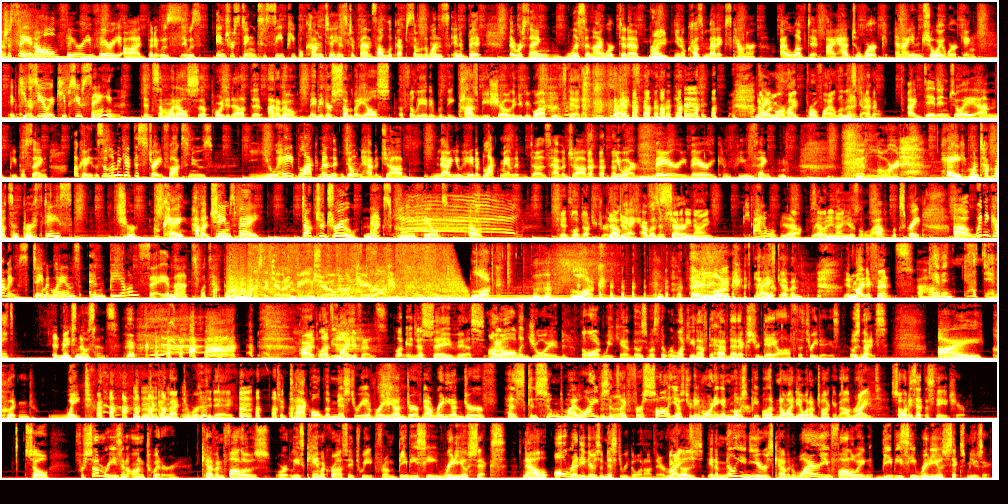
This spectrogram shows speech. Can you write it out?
Just saying, all very, very odd. But it was it was interesting to see people come to his defense. I'll look up some of the ones in a bit that were saying, "Listen, I worked at a right, you know, cosmetics counter. I loved it. I had to work, and I enjoy working. It keeps you it keeps you sane." And someone else uh, pointed out that I don't know, maybe there's somebody else affiliated with the Cosby Show that you could go after instead. Right? no one more high profile than this guy, though. I did enjoy um, people saying, okay, so let me get this straight, Fox News. You hate black men that don't have a job. Now you hate a black man that does have a job. you are very, very confusing. Good Lord. Hey, want to talk about some birthdays? Sure. Okay. How about James Bay? Dr. Drew, Max Greenfield. Oh, Kids love Dr. Drew. They do. Okay, I wasn't sure. 79. I don't. Yeah, Really? 79 years old. Wow, looks great. Uh, Whitney Cummings, Damon Wayans, and Beyonce, and that's what's happening. It's the Kevin and Bean Show on K Rock. Look. Mm-hmm. Look. Look. Yes, Kevin. In my defense, Uh-huh. Kevin, God damn it. it makes no sense. All right, let That's me my just- defense. Let me just say this. All we right. all enjoyed the long weekend, those of us that were lucky enough to have that extra day off, the three days. It was nice. I couldn't wait to come back to work today to tackle the mystery of Radeon Drrrf. Now, Radeon Drrrf has consumed my life since mm-hmm. I first saw it yesterday morning, and most people have no idea what I'm talking about. Right. So let me set the stage here. So, for some reason on Twitter, Kevin follows, or at least came across a tweet from BBC Radio 6. Now, already there's a mystery going on there. Right. Because in a million years, Kevin, why are you following BBC Radio 6 music?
